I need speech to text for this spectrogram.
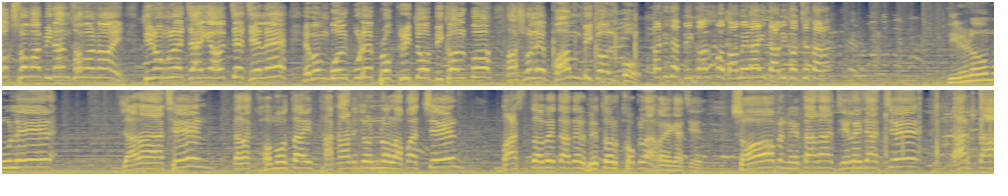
লোকসভা বিধানসভা নয়। তৃণমূলের জায়গা হচ্ছে জেলে এবং বোলপুরে প্রকৃত বিকল্প আসলে বাম বিকল্প। পার্টিতে বিকল্প বামেরাই দাবি করছে তারা। তৃণমূলের যারা আছেন তারা ক্ষমতায় থাকার জন্য লাপাচ্ছেন বাস্তবে তাদের ভেতর খোকলা হয়ে গেছে। সব নেতারা জেলে যাচ্ছে আর তা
